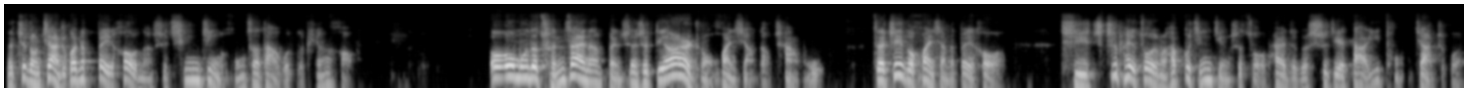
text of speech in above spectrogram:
那这种价值观的背后呢，是亲近红色大国的偏好。欧盟的存在呢，本身是第二种幻想的产物。在这个幻想的背后啊，起支配作用的还不仅仅是左派这个世界大一统价值观，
